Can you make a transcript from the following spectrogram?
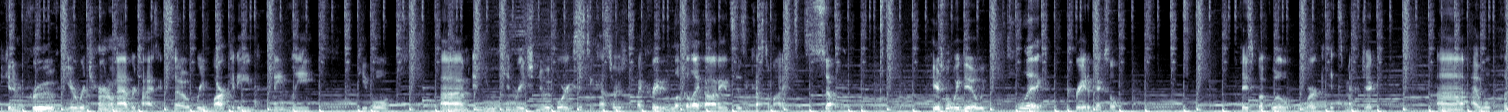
You can improve your return on advertising. So remarketing mainly people, um, and you can reach new or existing customers by creating lookalike audiences and custom audiences. So here's what we do. We click create a pixel. Facebook will work its magic. Uh, I will put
